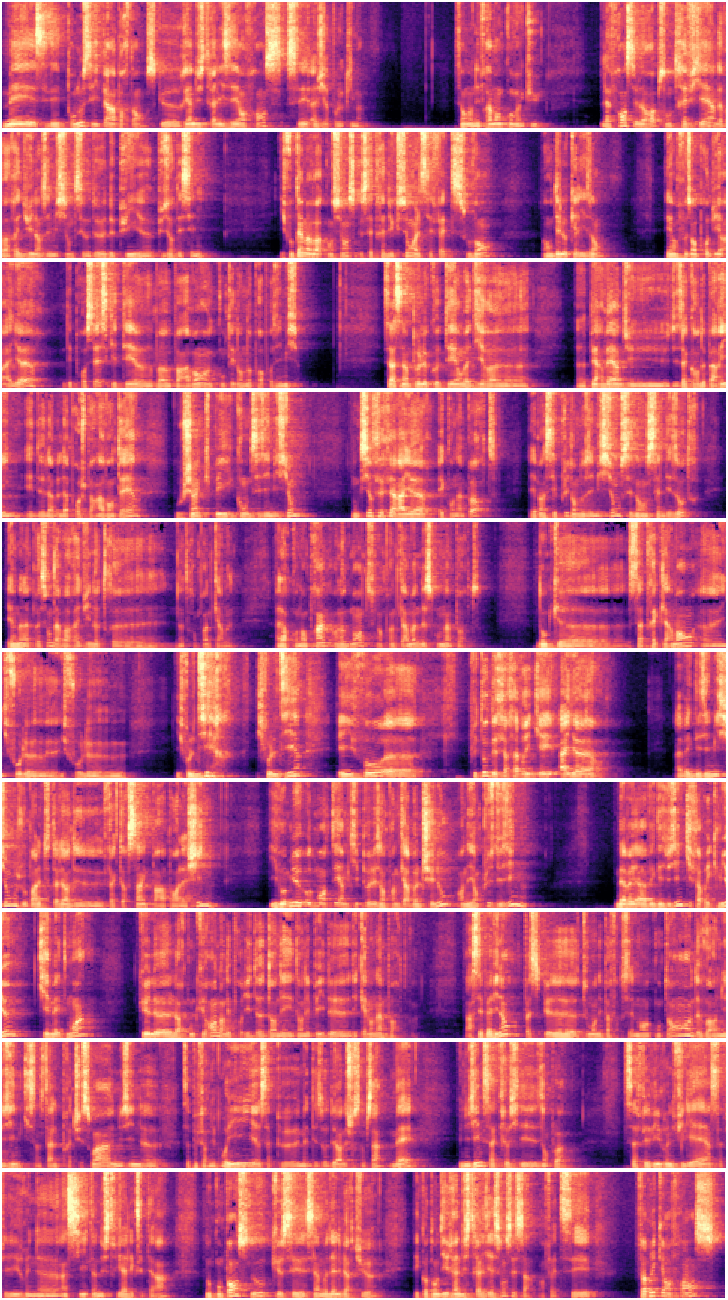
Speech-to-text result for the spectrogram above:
Mais pour nous, c'est hyper important parce que réindustrialiser en France, c'est agir pour le climat. Ça, on en est vraiment convaincu. La France et l'Europe sont très fiers d'avoir réduit leurs émissions de CO2 depuis euh, plusieurs décennies. Il faut quand même avoir conscience que cette réduction, elle s'est faite souvent en délocalisant et en faisant produire ailleurs des process qui étaient euh, auparavant comptés dans nos propres émissions. Ça, c'est un peu le côté, on va dire, euh, euh, pervers du, des accords de Paris et de l'approche par inventaire, où chaque pays compte ses émissions. Donc, si on fait faire ailleurs et qu'on importe, eh ben, c'est plus dans nos émissions, c'est dans celles des autres, et on a l'impression d'avoir réduit notre notre empreinte carbone. Alors qu'on emprunte, on augmente l'empreinte carbone de ce qu'on importe. Donc euh, ça très clairement, euh, il faut le, il faut le, il faut le dire, il faut le dire, et il faut euh, plutôt que de faire fabriquer ailleurs avec des émissions, je vous parlais tout à l'heure de facteur 5 par rapport à la Chine, il vaut mieux augmenter un petit peu les empreintes carbone chez nous en ayant plus d'usines, mais avec, des usines qui fabriquent mieux, qui émettent moins, que leurs concurrents dans des produits dans, dans les pays desquels on importe. Alors c'est pas évident parce que tout le monde n'est pas forcément content de voir une usine qui s'installe près de chez soi. Une usine, euh, ça peut faire du bruit, ça peut émettre des odeurs, des choses comme ça. Mais une usine, ça crée aussi des emplois. Ça fait vivre une filière, ça fait vivre une, euh, un site industriel, etc. Donc on pense nous que c'est un modèle vertueux. Et quand on dit réindustrialisation, c'est ça en fait. C'est fabriquer en France euh,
